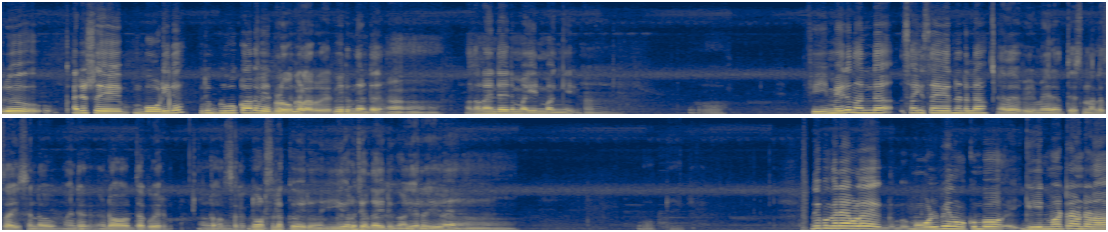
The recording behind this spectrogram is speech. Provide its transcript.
ഒരു അതിന്റെ ബോഡിയിൽ ഒരു ബ്ലൂ കളർ ബ്ലൂ വരുന്നുണ്ട്. കളർ വരുന്നുണ്ട്. ആ ആ ആ. അതാണ് അതിന്റെ അതിന്റെ മൈൻ ഭംഗി. ഫീമെയിൽ നല്ല സൈസായി വരുന്നുണ്ടല്ലോ. അതെ ഫീമെയിൽ അത്യാവശ്യം നല്ല സൈസ് ഉണ്ടാവും. അതിന്റെ ഡോർസൊക്കെ വരും. ഡോർസിലൊക്കെ ഡോർസിലൊക്കെ വരും. ഇയറും ചെറുതായിട്ട് കാണിക്കില്ലേ ഓക്കെ ഇതിപ്പോൾ ഇങ്ങനെ നമ്മളെ മോൾബി നോക്കുമ്പോൾ ഗ്രീൻ വാട്ടർ കൊണ്ടാണ് ആ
